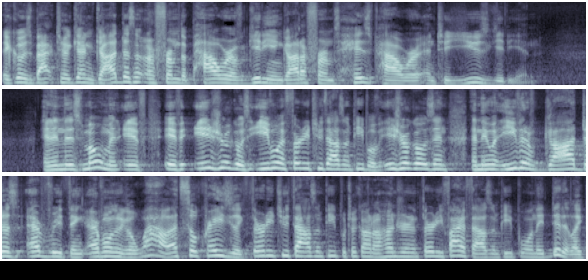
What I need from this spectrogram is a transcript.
It goes back to again, God doesn't affirm the power of Gideon. God affirms His power and to use Gideon. And in this moment, if, if Israel goes, even with 32,000 people, if Israel goes in and they went, even if God does everything, everyone's gonna go, wow, that's so crazy. Like 32,000 people took on 135,000 people and they did it. Like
